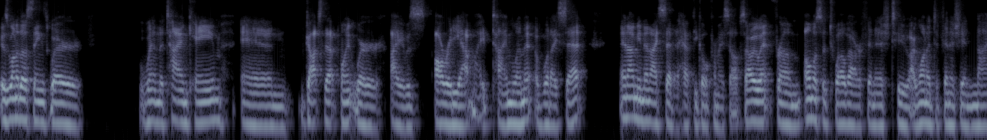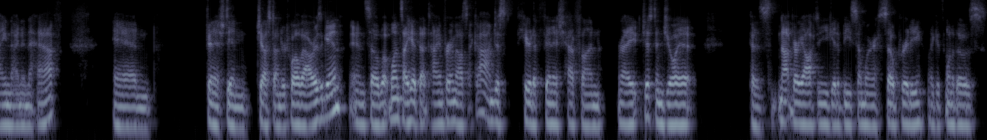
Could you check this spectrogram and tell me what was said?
It was one of those things where when the time came and got to that point where I was already at my time limit of what I set. And I mean, and I set a hefty goal for myself. So I went from almost a 12 hour finish to I wanted to finish in nine, nine and a half and finished in just under 12 hours again. And so, but once I hit that time frame, I was like, oh, I'm just here to finish, have fun, right? Just enjoy it. Cause not very often you get to be somewhere so pretty. Like it's one of those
